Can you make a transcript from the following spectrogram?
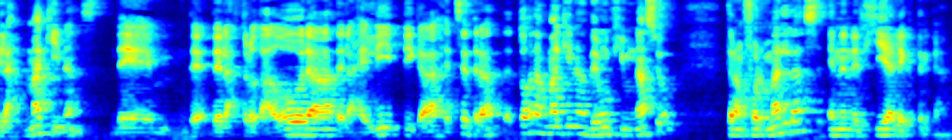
las máquinas, de, de, de, las trotadoras, de las elípticas, etcétera, de todas las máquinas de un gimnasio, transformarlas en energía eléctrica.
